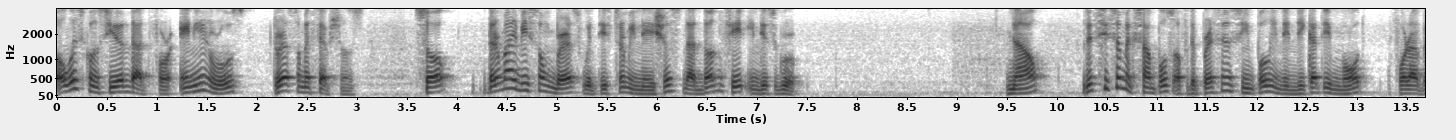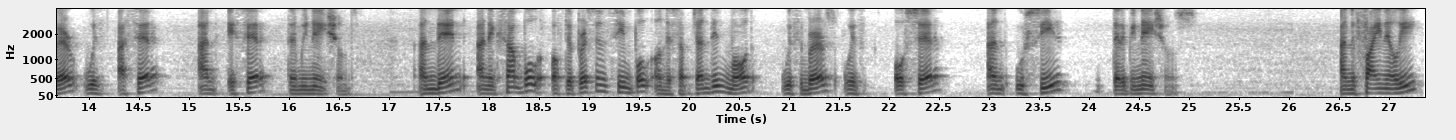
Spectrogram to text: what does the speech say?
always consider that for any rules, there are some exceptions. So, there might be some verbs with these terminations that don't fit in this group. Now, let's see some examples of the present simple in the indicative mode for a verb with acer and ecer terminations. And then an example of the present simple on the subjunctive mode with verbs with ocer and ucir terminations. And finally,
